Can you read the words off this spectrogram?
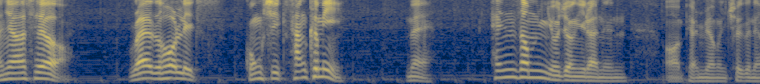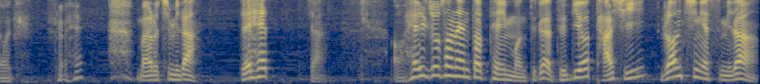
안녕하세요. 레드홀릭스 공식 상큼이 네 핸섬 요정이라는 어, 별명을 최근에 얻은 마루치입니다. 대헷 자 어, 헬조선 엔터테인먼트가 드디어 다시 런칭했습니다.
